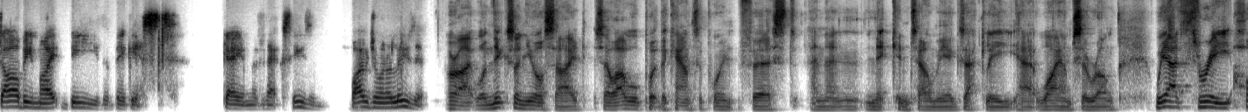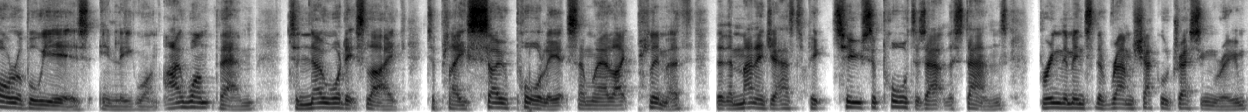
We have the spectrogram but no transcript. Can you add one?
derby might be the biggest game of next season why would you want to lose it? All right. Well, Nick's on your side, so I will put the counterpoint first, and then Nick can tell me exactly uh, why I'm so wrong. We had three horrible years in League One. I want them to know what it's like to play so poorly at somewhere like Plymouth that the manager has to pick two supporters out of the stands bring them into the ramshackle dressing room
